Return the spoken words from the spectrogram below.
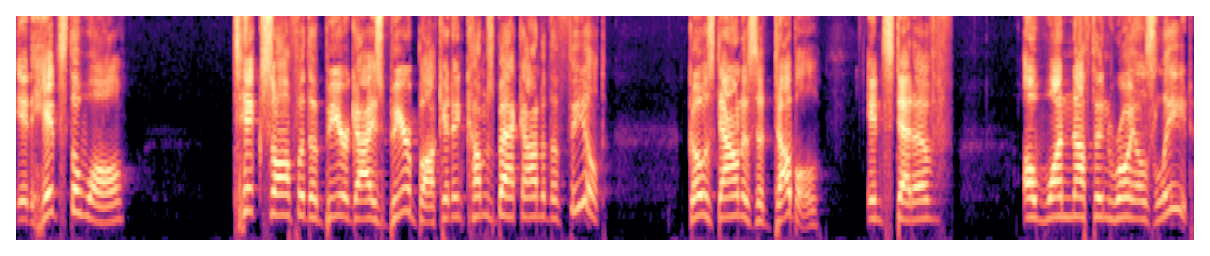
it hits the wall, ticks off of the beer guy's beer bucket, and comes back onto the field. Goes down as a double instead of a 1 nothing Royals lead.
